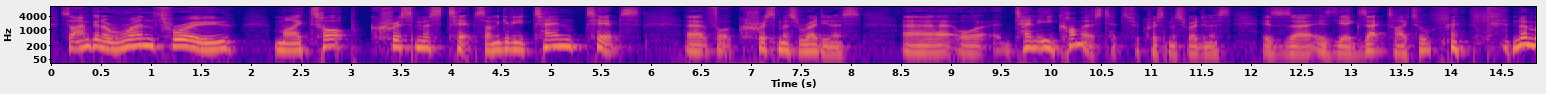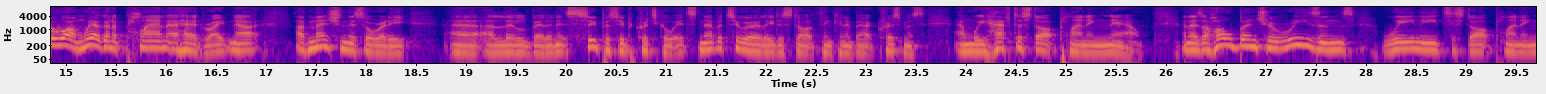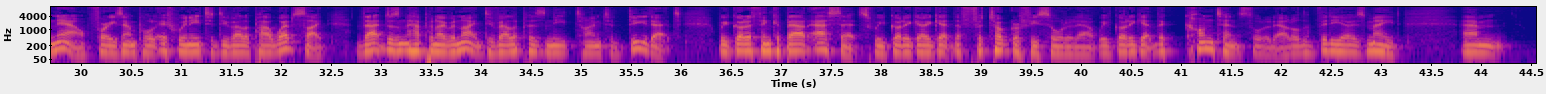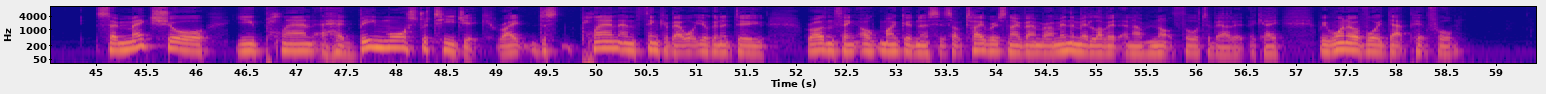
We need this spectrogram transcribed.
So I'm going to run through my top Christmas tips. I'm going to give you 10 tips uh, for Christmas readiness uh, or 10 e-commerce tips for Christmas readiness is uh, is the exact title. Number one, we are going to plan ahead. Right now, I've mentioned this already uh, a little bit, and it's super, super critical. It's never too early to start thinking about Christmas, and we have to start planning now. And there's a whole bunch of reasons we need to start planning now. For example, if we need to develop our website, that doesn't happen overnight. Developers need time to do that. We've got to think about assets. We've got to go get the photography sorted out. We've got to get the content sorted out or the videos made. Um, so make sure you plan ahead. Be more strategic, right? Just plan and think about what you're going to do rather than think, oh my goodness, it's October, it's November, I'm in the middle of it and I've not thought about it. Okay. We want to avoid that pitfall.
